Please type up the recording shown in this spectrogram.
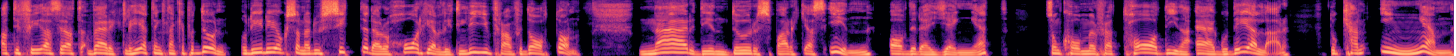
att, det, alltså att verkligheten knackar på dörren. Och det är det också när du sitter där och har hela ditt liv framför datorn. När din dörr sparkas in av det där gänget som kommer för att ta dina ägodelar då kan ingen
